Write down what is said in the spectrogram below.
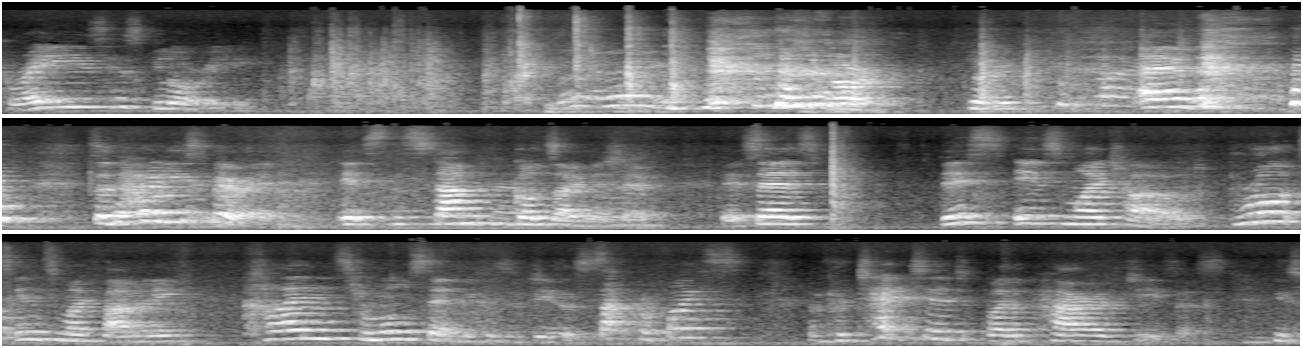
praise his glory. Glory. Um, so the Holy Spirit, it's the stamp of God's ownership. It says, This is my child, brought into my family, cleansed from all sin because of Jesus' sacrifice, and protected by the power of Jesus, who's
